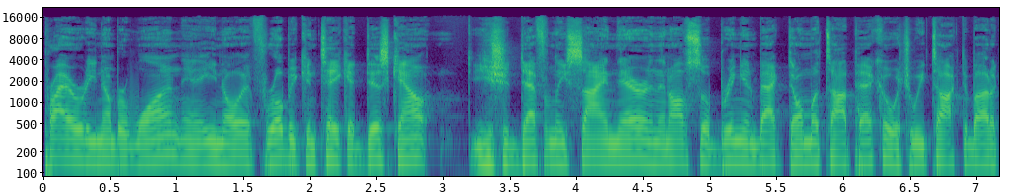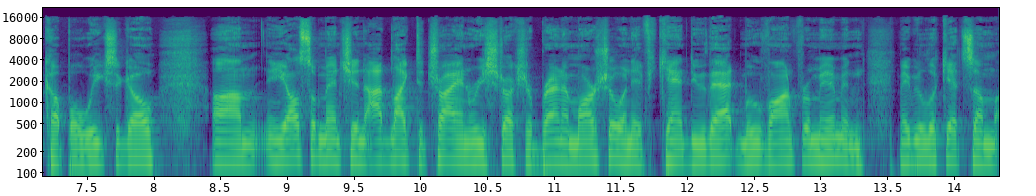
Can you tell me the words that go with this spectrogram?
priority number one. And, you know, if Roby can take a discount, you should definitely sign there. And then also bringing back Domata Peko, which we talked about a couple weeks ago. Um, he also mentioned, I'd like to try and restructure Brandon Marshall. And if you can't do that, move on from him and maybe look at some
